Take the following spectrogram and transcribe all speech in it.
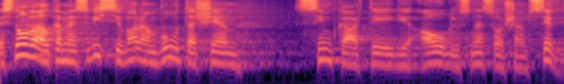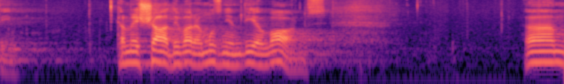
Es novēlu, ka mēs visi varam būt ar šiem simtkārtīgi augļus nesošām sirdīm, ka mēs šādi varam uzņemt Dieva vārdus. Um,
